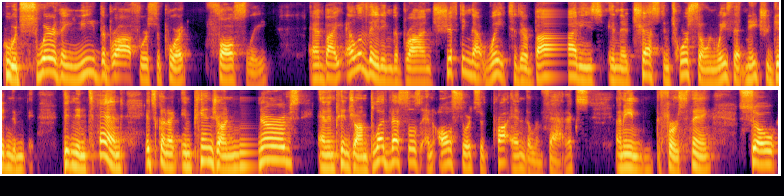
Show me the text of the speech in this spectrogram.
who would swear they need the bra for support falsely and by elevating the bra and shifting that weight to their bodies in their chest and torso in ways that nature didn't, didn't intend, it's going to impinge on nerves and impinge on blood vessels and all sorts of pro- and the lymphatics. I mean, the first thing. So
